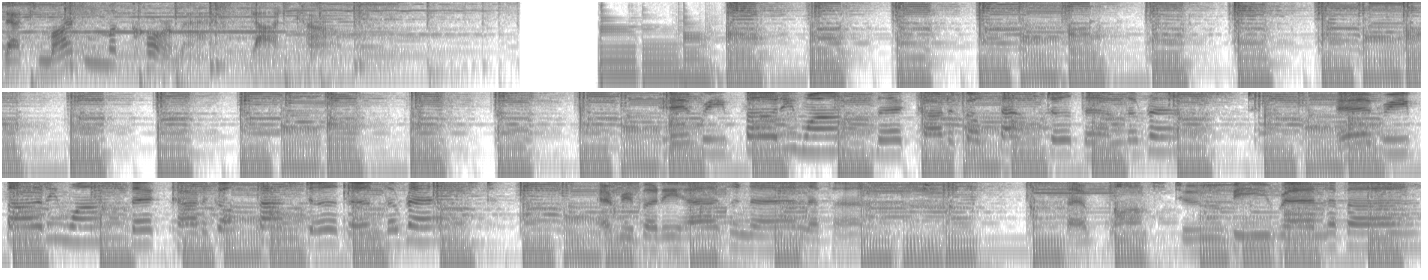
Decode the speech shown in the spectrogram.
That's martinmccormack.com. Everybody wants their car to go faster than the rest. Everybody wants their car to go faster than the rest. Everybody has an elephant that wants to be relevant.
